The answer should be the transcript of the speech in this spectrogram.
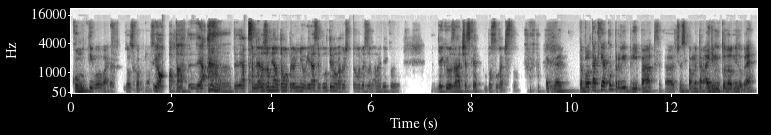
kultivovat tu schopnost. Jo, ta, já, já jsem nerozuměl tomu prvnímu výrazu kultivovat, už tomu rozumím, ano, děkuji. Děkuji za české posluchačstvo. Takže to byl taky jako první případ, eh, čo si pamätám, a ide mu to velmi dobré.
